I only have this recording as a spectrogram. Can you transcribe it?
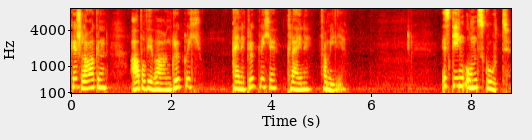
geschlagen, aber wir waren glücklich, eine glückliche kleine Familie. Es ging uns gut.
